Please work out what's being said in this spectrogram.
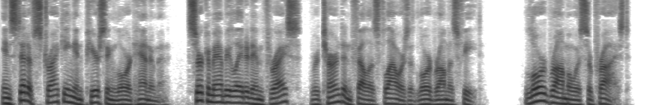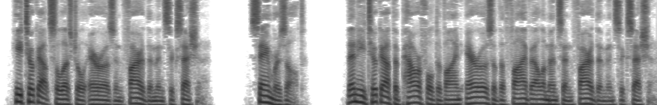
instead of striking and piercing Lord Hanuman, circumambulated him thrice, returned and fell as flowers at Lord Rama's feet. Lord Rama was surprised. He took out celestial arrows and fired them in succession. Same result. Then he took out the powerful divine arrows of the five elements and fired them in succession.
